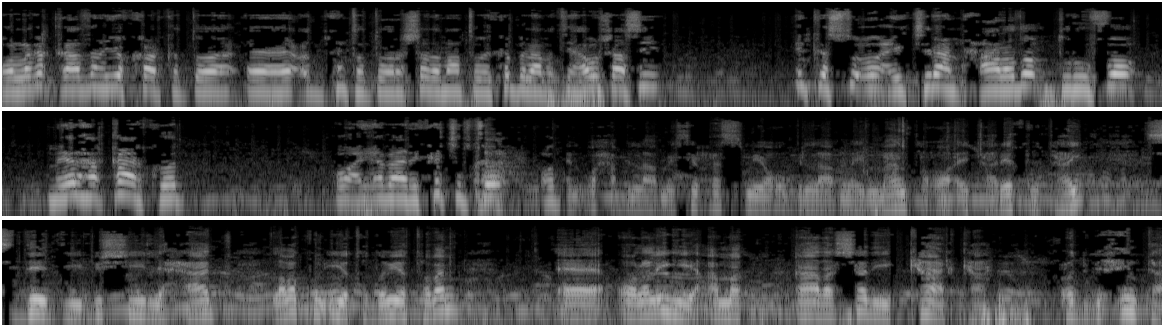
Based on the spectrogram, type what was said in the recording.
oo laga qaadanayo kaadhka codbixinta doorashada maanta way ka bilaabatay hawshaasi. Inkasta oo ay jiraan xaalado duruufo meelaha qaarkood oo ay abaari ka jirto waxaa bilaabmay si rasmiga u bilaabmay maanta oo ay taariikhdu tahay siddeeddii bishii lixaad laba kun iyo toddobiyo toban ololihii ama qaadashadii kaarhka codbixinta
